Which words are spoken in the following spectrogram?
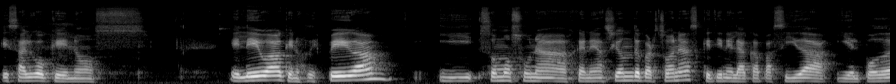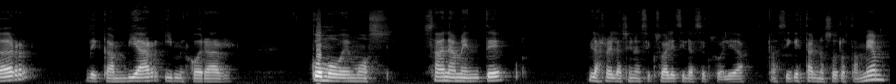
es algo que nos eleva, que nos despega y somos una generación de personas que tiene la capacidad y el poder de cambiar y mejorar cómo vemos sanamente las relaciones sexuales y la sexualidad. Así que está en nosotros también.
